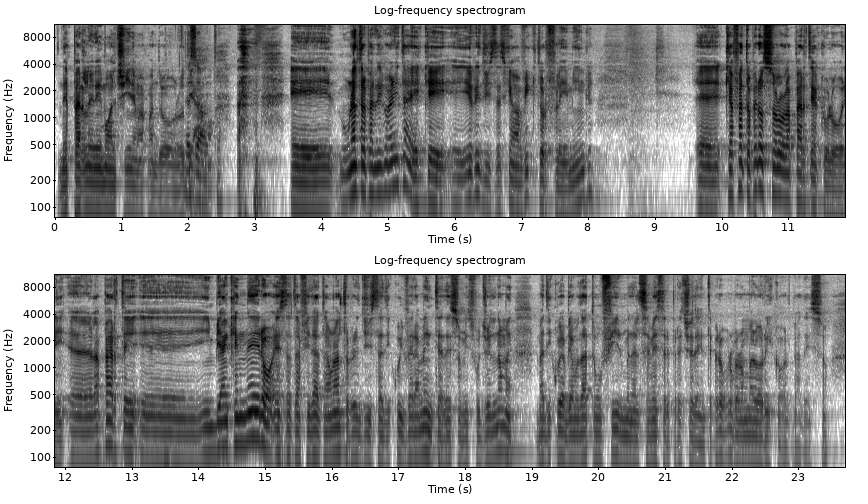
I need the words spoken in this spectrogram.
ne parleremo al cinema quando lo diamo. Esatto. E un'altra particolarità è che il regista si chiama Victor Fleming, eh, che ha fatto però solo la parte a colori. Eh, la parte eh, in bianco e nero è stata affidata a un altro regista di cui veramente adesso mi sfugge il nome, ma di cui abbiamo dato un film nel semestre precedente, però proprio non me lo ricordo adesso.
